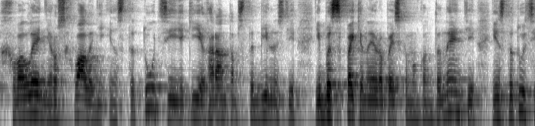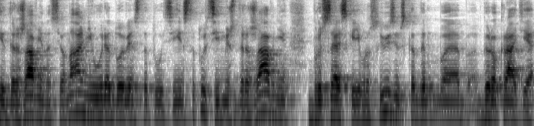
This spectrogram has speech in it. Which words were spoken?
хвалені, розхвалені інституції, які є гарантом стабільності і безпеки на європейському континенті, інституції державні, національні урядові інституції, інституції міждержавні, брюссельська, євросоюзівська е, бюрократія,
